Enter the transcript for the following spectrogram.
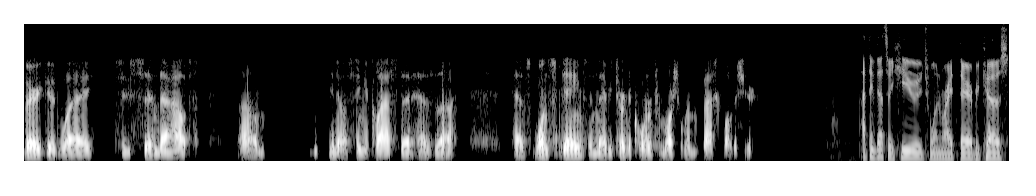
very good way to send out, um, you know, a senior class that has uh, has won some games and maybe turned a corner for Marshall women's basketball this year. I think that's a huge one right there because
